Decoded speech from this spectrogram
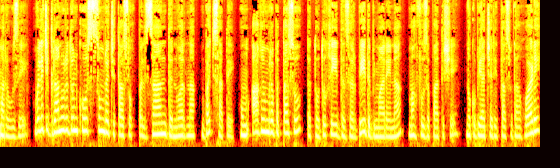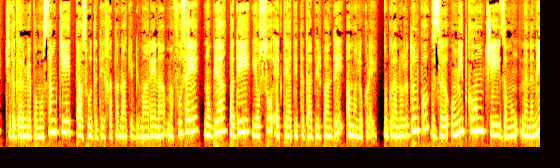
مروزه ولې چې ګران اوردونکو سمره چې تاسو خپل ځان د نور نه بچ ساتي هم هغه عمر په تاسو د تودوخي د ضربې د بيمارۍ نه محفوظ پاتې شئ نو کو بیا چری تاسو دا غواړئ چې د ګرمۍ په موسم کې تاسو د دې خطرناکې بيمارۍ نه محفوظ یې نو بیا په دې یو څو احتیاطي تدابیر باندې عمل وکړئ نو ګران اوردونکو زه امید کوم چې زموږ نننې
